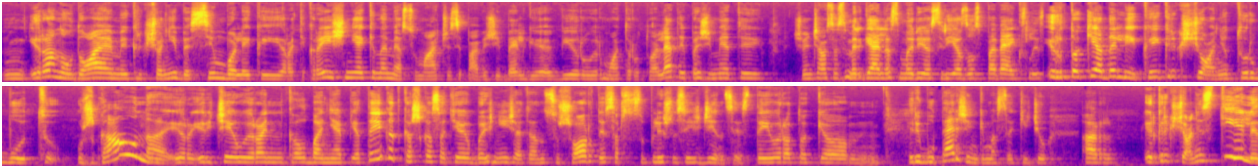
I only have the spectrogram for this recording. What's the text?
mm, yra naudojami krikščionybės simboliai, kai yra tikrai išniekinami, esu mačiusi, pavyzdžiui, Belgijoje vyrų ir moterų tualetai pažymėti švenčiausios mergelės Marijos ir Jėzaus paveikslais. Ir tokie dalykai krikščionį turbūt užgauna ir, ir čia jau yra kalba ne apie tai, kad kažkas atėjo į bažnyčią ten su šortais ar su suplyšusiais džinsais. Tai jau yra tokio mm, ribų peržengimas, sakyčiau. Ar Ir krikščionis tyli,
